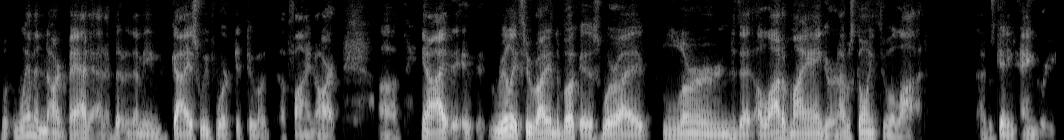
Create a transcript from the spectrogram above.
Women aren't bad at it but i mean guys we've worked it to a, a fine art. Uh, you know i it, really through writing the book is where i learned that a lot of my anger and i was going through a lot i was getting angry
